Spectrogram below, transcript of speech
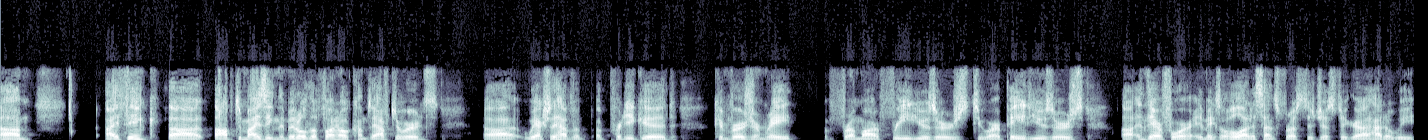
Um, I think uh, optimizing the middle of the funnel comes afterwards. Uh, we actually have a, a, pretty good conversion rate from our free users to our paid users, uh, and therefore it makes a whole lot of sense for us to just figure out how do we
